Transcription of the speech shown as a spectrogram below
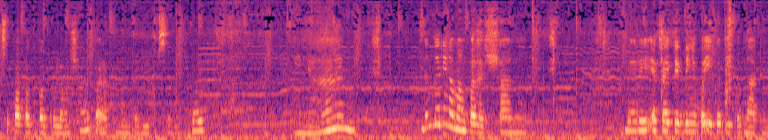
So, papagpag ko lang siya para pumunta dito sa likod. Ayan. Ganda rin naman pala siya, no? Very effective din yung paikot-ikot natin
